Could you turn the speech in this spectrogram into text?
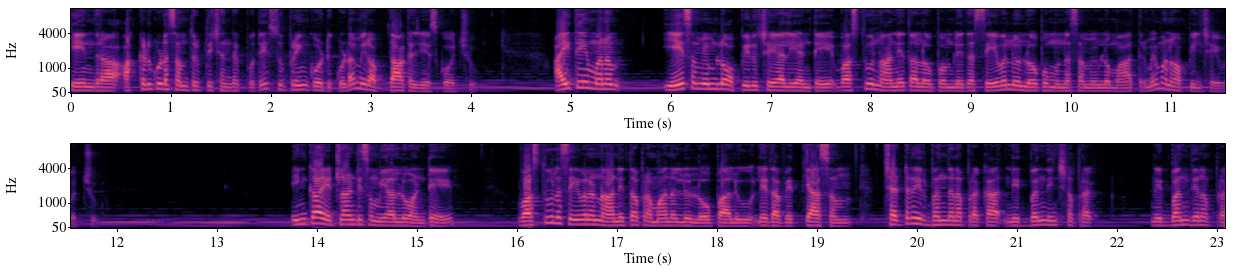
కేంద్ర అక్కడ కూడా సంతృప్తి చెందకపోతే సుప్రీంకోర్టు కూడా మీరు అప్- దాఖలు చేసుకోవచ్చు. అయితే మనం ఏ సమయంలో అప్పీలు చేయాలి అంటే వస్తువు నాణ్యత లోపం లేదా సేవల్లో లోపం ఉన్న సమయంలో మాత్రమే మనం అప్పీల్ చేయవచ్చు. ఇంకా ఎట్లాంటి సమయాల్లో అంటే వస్తువుల సేవల నాణ్యత ప్రమాణాల్లో లోపాలు లేదా వ్యత్యాసం చట్ట నిర్బంధన ప్రకా నిర్బంధించిన ప్ర నిర్బంధన ప్ర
